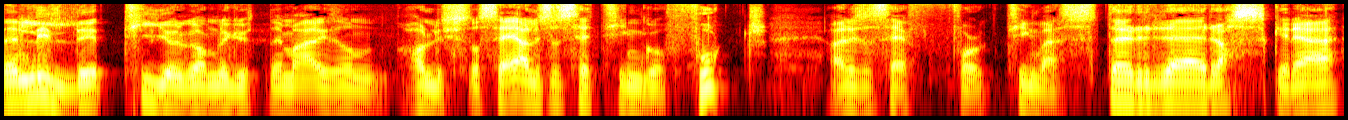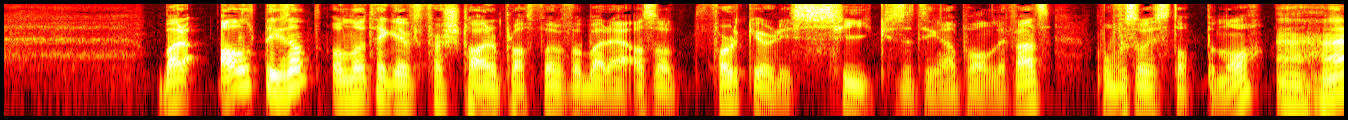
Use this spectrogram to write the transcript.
den lille ti år gamle gutten i meg liksom, har lyst til å se. Jeg har lyst til å se ting gå fort. Jeg har lyst til å se folk, ting være større, raskere. Bare alt, ikke sant? Og nå tenker jeg vi først har en plattform for bare Altså, folk gjør de sykeste tinga på OnlyFans. Hvorfor skal vi stoppe nå? Aha.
